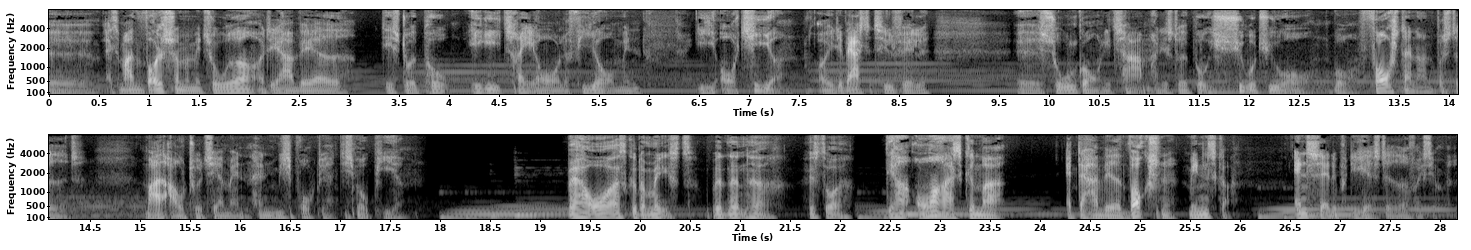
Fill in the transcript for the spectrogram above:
øh, altså meget voldsomme metoder, og det har været, det er stået på, ikke i tre år eller fire år, men i årtier, og i det værste tilfælde, øh, Solgården i Tarm, har det stået på i 27 år, hvor forstanderen på stedet, meget autoritær mand, han misbrugte de små piger. Hvad har overrasket dig mest ved den her historie? Det har overrasket mig, at der har været voksne mennesker, ansatte på de her steder for eksempel.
